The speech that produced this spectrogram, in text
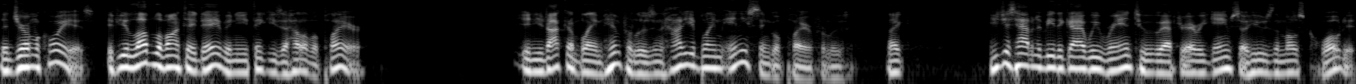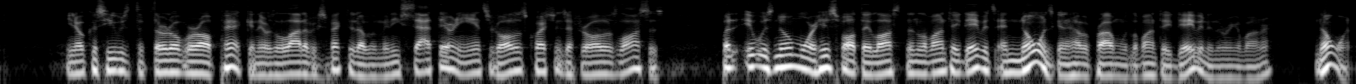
than Gerald McCoy is. If you love Lavonte David and you think he's a hell of a player, and you're not going to blame him for losing, how do you blame any single player for losing? Like, he just happened to be the guy we ran to after every game, so he was the most quoted. You know, because he was the third overall pick, and there was a lot of expected of him, and he sat there and he answered all those questions after all those losses. But it was no more his fault they lost than Lavonte David's, and no one's going to have a problem with Lavonte David in the Ring of Honor. No one.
